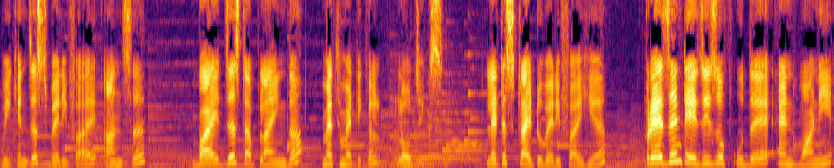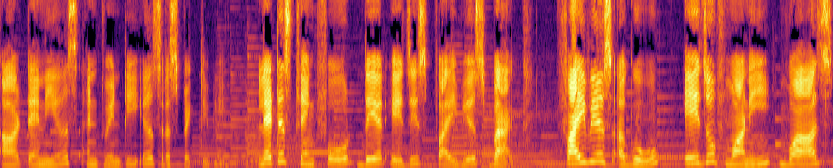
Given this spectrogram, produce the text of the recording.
we can just verify answer by just applying the mathematical logics. Let us try to verify here. Present ages of Uday and Vani are 10 years and 20 years respectively. Let us think for their ages 5 years back. 5 years ago, age of Vani was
